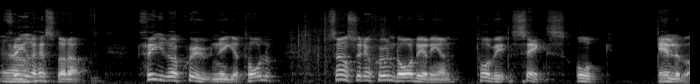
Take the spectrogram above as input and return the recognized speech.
Ja. Fyra hästar där. 4, 7, 9, 12. Sen så i den sjunde avdelningen tar vi 6 och 11.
